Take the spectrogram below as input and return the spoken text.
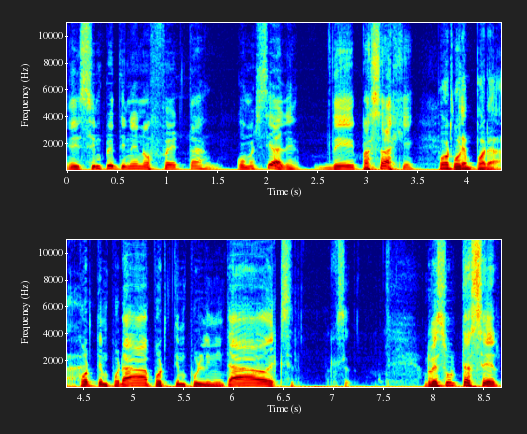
eh, siempre tienen ofertas comerciales de pasaje Por temporada. por temporada, por tiempo limitado, etc. Resulta ser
